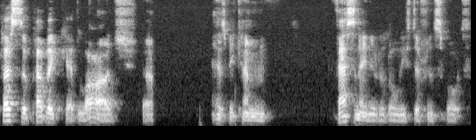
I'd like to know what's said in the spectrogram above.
Plus, the public at large uh, has become fascinated with all these different sports.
